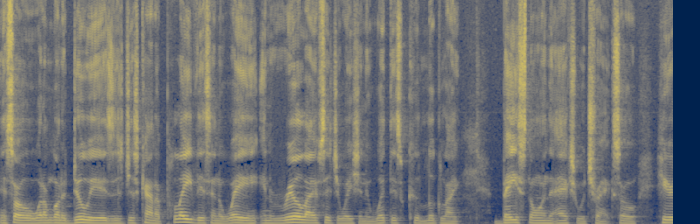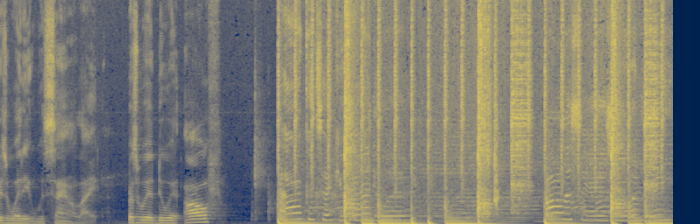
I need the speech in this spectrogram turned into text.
And so what I'm going to do is is just kind of play this in a way in real life situation and what this could look like based on the actual track. So here's what it would sound like. First we'll do it off. I could take you anywhere. All I see is you and me.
